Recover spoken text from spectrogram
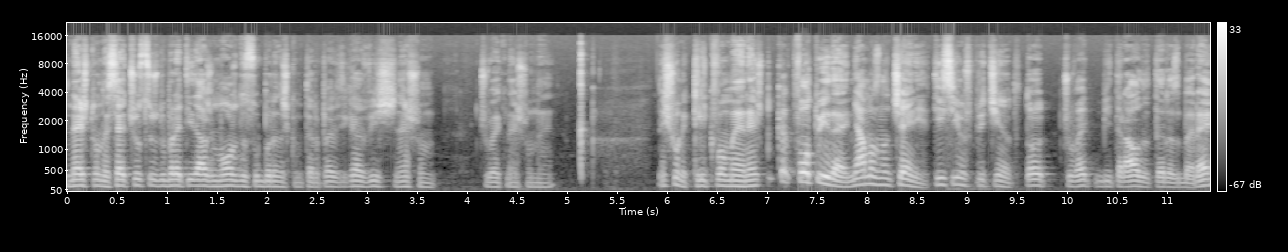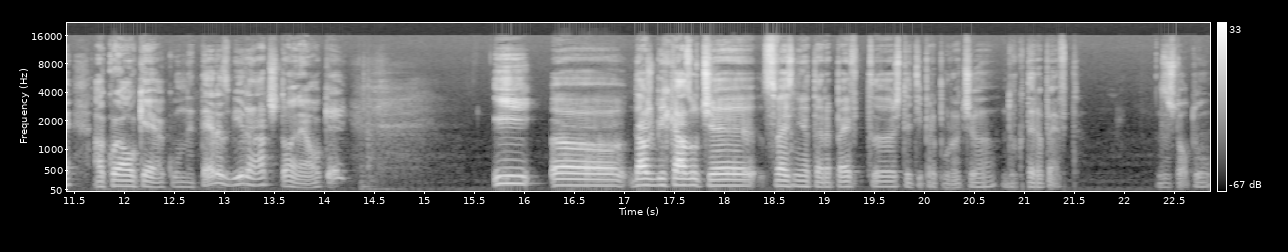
нещо не се чувстваш добре, ти даже можеш да се обърнеш към терапевта и кажеш, виж, нещо, човек нещо не, нещо не кликваме, нещо, каквото и да е, няма значение. Ти си имаш причината. Той човек би трябвало да те разбере, ако е окей. Okay. Ако не те разбира, значи той не е окей. Okay. И а, даже бих казал, че свестният терапевт ще ти препоръча друг терапевт. Защото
